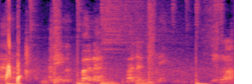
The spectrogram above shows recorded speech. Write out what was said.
อะอันนี้เบอร์หนึ่งเบอร์หนึ่งนี่จริงว่ะ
